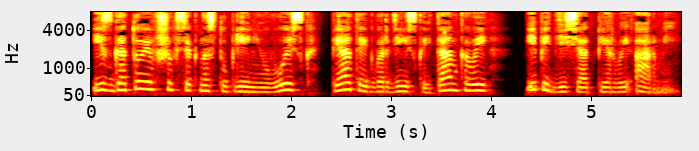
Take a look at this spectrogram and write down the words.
изготовившихся к наступлению войск 5-й гвардейской танковой и 51-й армии.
